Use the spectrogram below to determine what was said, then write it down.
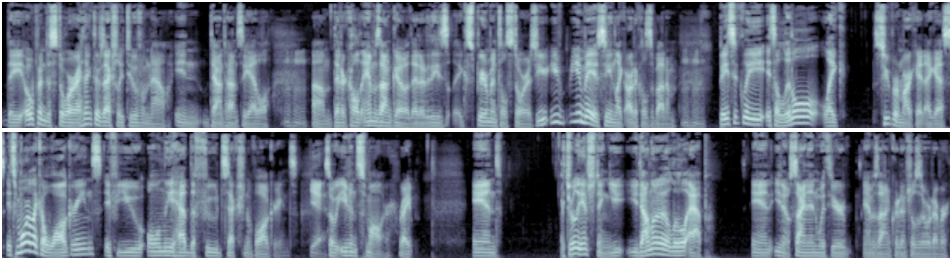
they opened a store. I think there's actually two of them now in downtown Seattle hmm um, that are called Amazon Go. That are these experimental stores. You you you may have seen like articles about them. hmm Basically, it's a little like supermarket. I guess it's more like a Walgreens if you only had the food section of Walgreens Yeah. so even smaller, right? And it's really interesting. You you download a little app and you know sign in with your Amazon credentials or whatever,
